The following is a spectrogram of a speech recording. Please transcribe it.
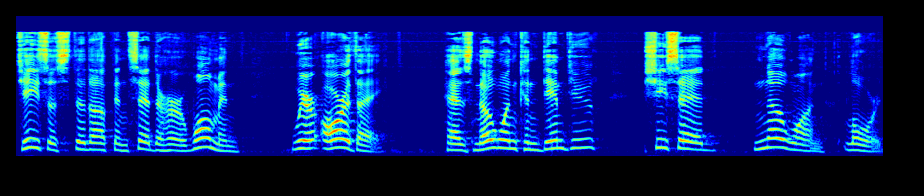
Jesus stood up and said to her, Woman, where are they? Has no one condemned you? She said, No one, Lord.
